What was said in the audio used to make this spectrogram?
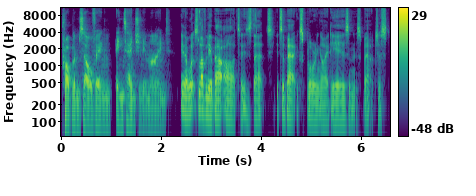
problem solving intention in mind. You know what's lovely about art is that it's about exploring ideas and it's about just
